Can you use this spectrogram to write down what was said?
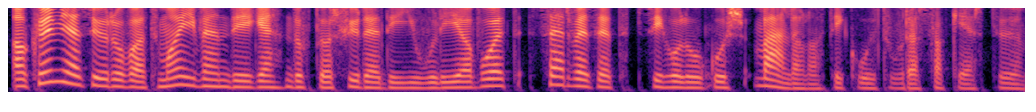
A könyvjelző rovat mai vendége dr. Füredi Júlia volt, szervezett pszichológus, vállalati kultúra szakértő.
